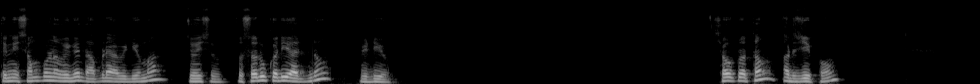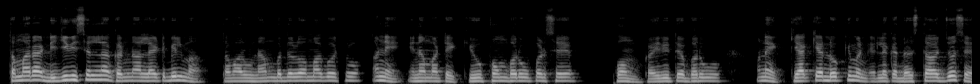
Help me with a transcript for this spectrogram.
તેની સંપૂર્ણ વિગત આપણે આ વિડીયોમાં જોઈશું. તો શરૂ કરીએ આજનો વીડિયો. સૌપ્રથમ અરજી ફોર્મ. તમારા ડીજીવીસીએલના ઘરના લાઇટ બિલમાં તમારું નામ બદલવા માગો છો અને એના માટે ક્યુ ફોર્મ ભરવું પડશે? ફોર્મ કઈ રીતે ભરવું? અને કયા કયા ડોક્યુમેન્ટ એટલે કે દસ્તાવેજ જોશે?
